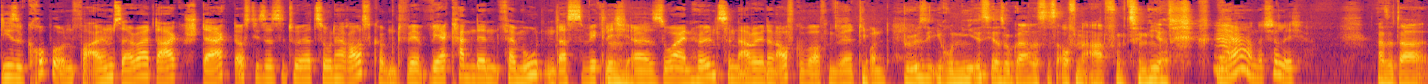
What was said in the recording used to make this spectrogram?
diese Gruppe und vor allem Sarah da gestärkt aus dieser Situation herauskommt. Wer, wer kann denn vermuten, dass wirklich Hm. äh, so ein Höllenszenario dann aufgeworfen wird? die und böse Ironie ist ja sogar, dass es auf eine Art funktioniert. ja, natürlich. Also da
